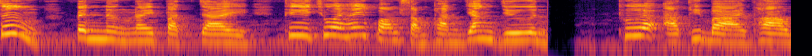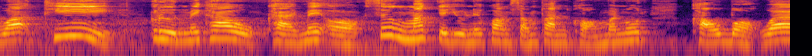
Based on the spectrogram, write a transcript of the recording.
ซึ่งเป็นหนึ่งในปัจจัยที่ช่วยให้ความสัมพันธ์ยั่งยืน เพื่ออธิบายภาวะที่กลืนไม่เข้าคายไม่ออก ซึ่งมักจะอยู่ในความสัมพันธ์ของมนุษย์ เขาบอกว่า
